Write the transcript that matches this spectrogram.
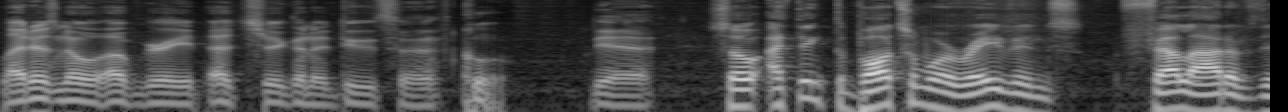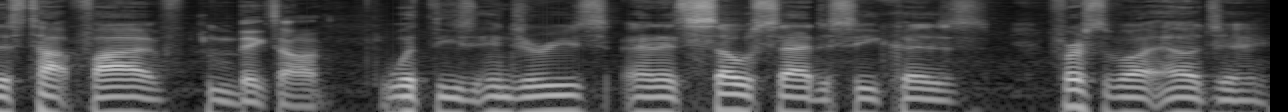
Like, there's no upgrade that you're gonna do to, Cool. yeah, So I think the Baltimore Ravens fell out of this top five big time. with these injuries, and it's so sad to see because first of all, LJ,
